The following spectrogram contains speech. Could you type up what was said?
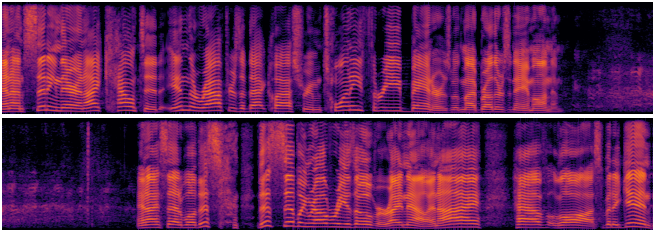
And I'm sitting there and I counted in the rafters of that classroom 23 banners with my brother's name on them. And I said, Well, this, this sibling rivalry is over right now, and I have lost. But again,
